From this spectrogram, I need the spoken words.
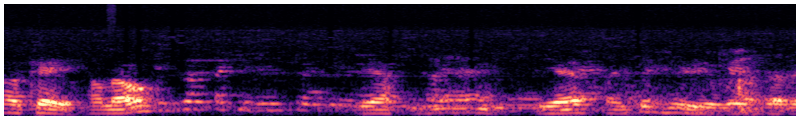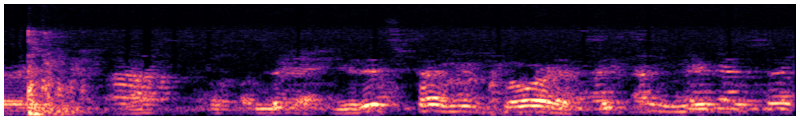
Okay, hello? Yeah. Yes, I can hear you way better. Yeah. You did spend in Florida sixteen years, you said?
